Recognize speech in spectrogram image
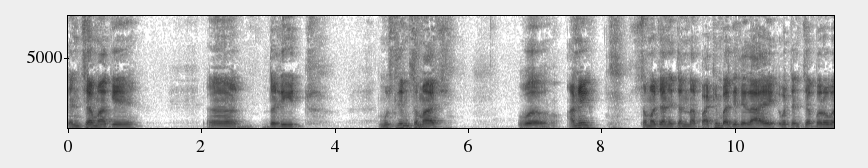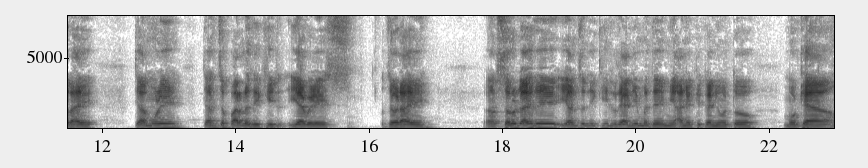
त्यांच्या मागे दलित मुस्लिम समाज व अनेक समाजाने त्यांना पाठिंबा दिलेला आहे व त्यांच्या बरोबर आहे. त्यामुळे त्यांचं पार्लं देखील यावेळेस जड आहे. सरोज आहिरे यांचं देखील रॅलीमध्ये मी अनेक ठिकाणी होतो. मोठ्या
